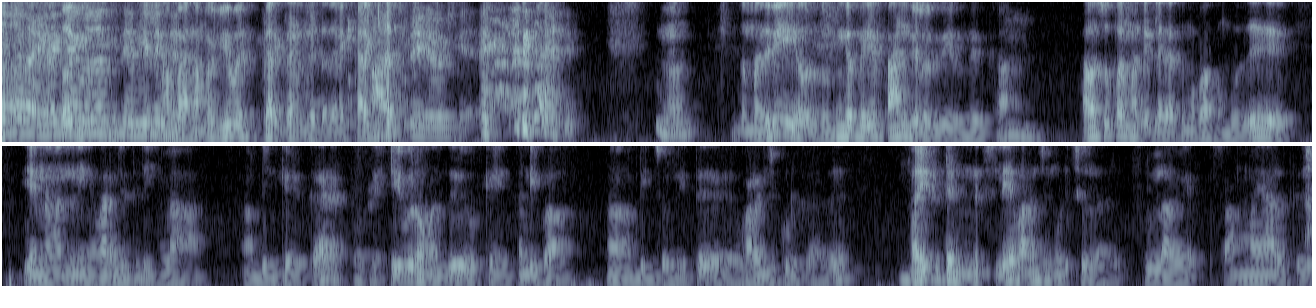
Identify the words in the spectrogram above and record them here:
நம்ம ஆச்சு. நம்ம வியூவர்ஸ் கரெக்டான ரேட் தானே கரெக்டாக சரி ஓகே இந்த மாதிரி ஒரு மிகப்பெரிய ஃபேன்கள் ஒரு இது இருந்திருக்கா? அவள் சூப்பர் மார்க்கெட்டில் எதார்த்தமாக பார்க்கும்போது என்னை வந்து நீங்கள் வரைஞ்சி தரீங்களா? அப்படின்னு கேட்க இவரும் வந்து ஓகே கண்டிப்பாக அப்படின்னு சொல்லிட்டு வரைஞ்சி கொடுக்குறாரு. ஃபைவ் டு டென் மினிட்ஸ்லேயே வரைஞ்சி முடிச்சிடுறாரு. ஃபுல்லாகவே செம்மையாக இருக்குது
